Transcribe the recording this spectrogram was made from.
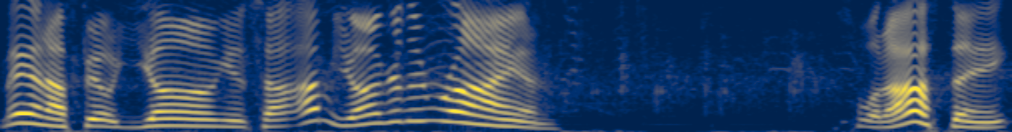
Man, I feel young inside. I'm younger than Ryan. That's what I think.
